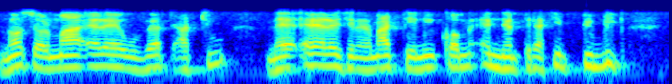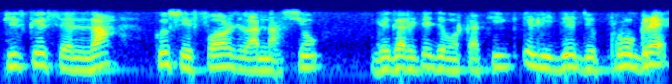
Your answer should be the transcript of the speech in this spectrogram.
Non seulement elle est ouverte à tout, mais elle est généralement tenue comme un impératif public, puisque c'est là que se forge la nation, l'égalité démocratique et l'idée de progrès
